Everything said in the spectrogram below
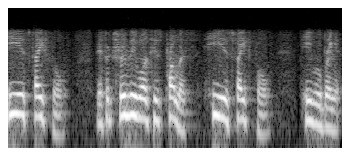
He is faithful. If it truly was His promise, He is faithful. He will bring it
